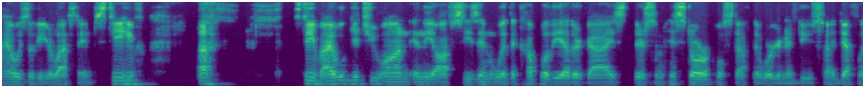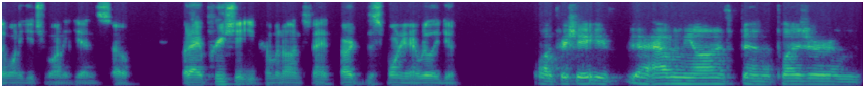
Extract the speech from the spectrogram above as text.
I always look at your last name, Steve. Uh, Steve, I will get you on in the off season with a couple of the other guys. There's some historical stuff that we're going to do, so I definitely want to get you on again. So but I appreciate you coming on tonight or this morning. I really do. Well, I appreciate you having me on. It's been a pleasure, and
